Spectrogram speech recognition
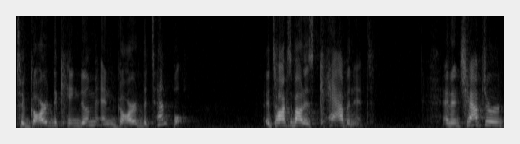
to guard the kingdom and guard the temple. It talks about his cabinet. And in chapter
